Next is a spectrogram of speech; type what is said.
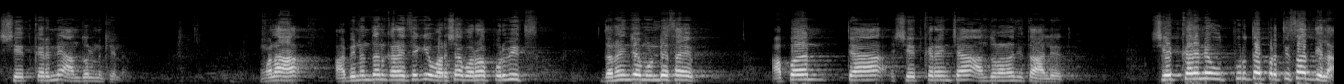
शेतकऱ्यांनी आंदोलन केलं. मला अभिनंदन करायचं की वर्षभरापूर्वीच धनंजय मुंडे साहेब आपण त्या शेतकऱ्यांच्या आंदोलनात इथं आले होते. शेतकऱ्यांनी उत्स्फूर्त प्रतिसाद दिला.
